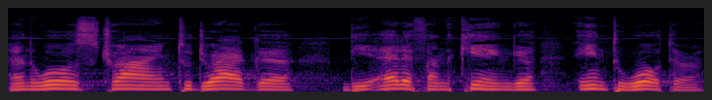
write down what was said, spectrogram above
and was trying to drag uh, the elephant king into water.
